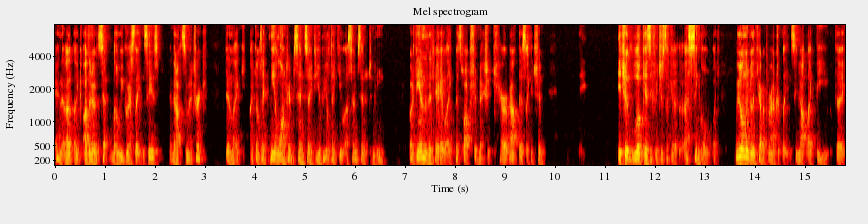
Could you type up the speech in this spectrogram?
and uh, like other nodes set low egress latencies and they're not symmetric then like like it'll take me a long time to send to you, but it'll take you less time to send it to me. But at the end of the day, like BitSwap shouldn't actually care about this. Like it should, it should look as if it's just like a, a single. Like we only really care about the round trip latency, not like the the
